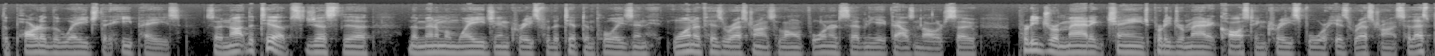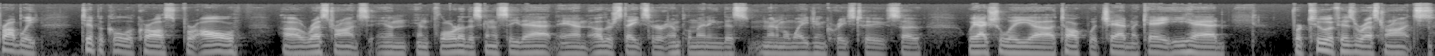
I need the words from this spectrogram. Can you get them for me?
the part of the wage that he pays. So not the tips, just the the minimum wage increase for the tipped employees in one of his restaurants alone, $478,000. So pretty dramatic change, pretty dramatic cost increase for his restaurant. So that's probably typical across for all uh, restaurants in, in Florida that's going to see that, and other states that are implementing this minimum wage increase too. So we actually uh, talked with Chad Mackay. He had for two of his restaurants,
